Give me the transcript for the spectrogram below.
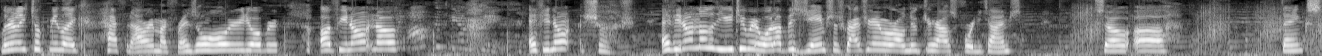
Literally took me like half an hour and my friends are already over. Uh, if you don't know, if you don't, shush. If you don't know the YouTuber, what up is James. Subscribe to him or I'll nuke your house 40 times. So, uh, thanks.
